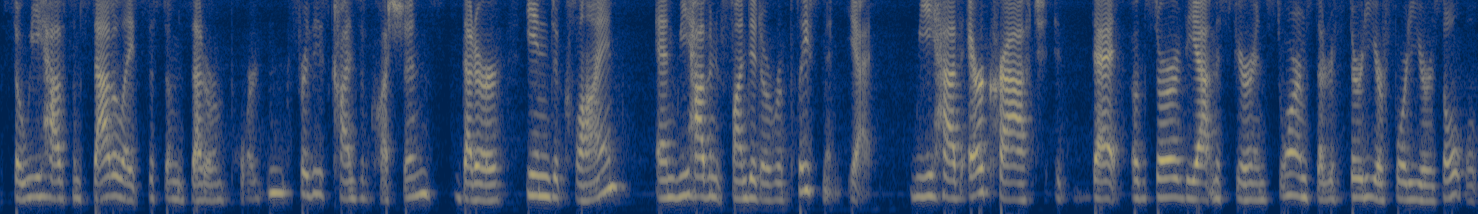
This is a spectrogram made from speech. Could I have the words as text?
So we have some satellite systems that are important for these kinds of questions that are in decline, and we haven't funded a replacement yet. We have aircraft that observe the atmosphere in storms that are 30 or 40 years old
